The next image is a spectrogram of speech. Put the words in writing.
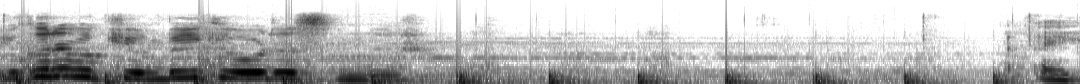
Yukarı bakıyorum. Belki oradasındır. Ay.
